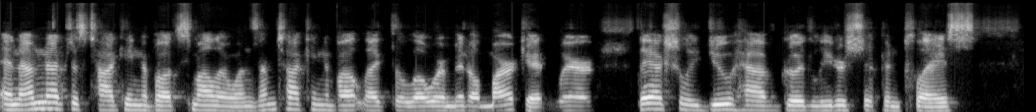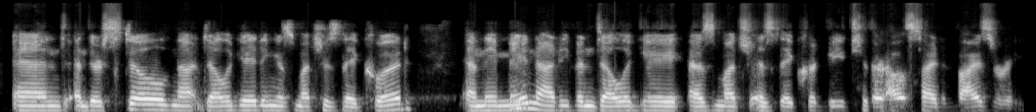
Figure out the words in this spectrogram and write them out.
And I'm not just talking about smaller ones, I'm talking about like the lower middle market where they actually do have good leadership in place and, and they're still not delegating as much as they could. And they may not even delegate as much as they could be to their outside advisory.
